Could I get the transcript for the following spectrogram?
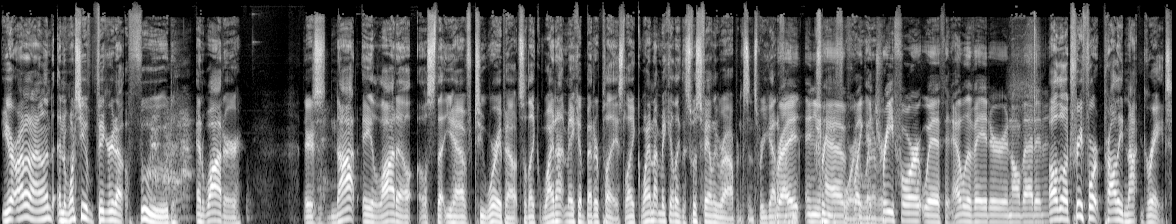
you're on an island, and once you've figured out food and water, there's not a lot else that you have to worry about. So like, why not make a better place? Like, why not make it like the Swiss Family Robinsons, where you got a right? And you tree have fort like a tree fort with an elevator and all that in it. Although a tree fort probably not great.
